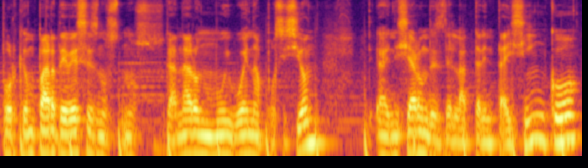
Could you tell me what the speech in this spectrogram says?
porque un par de veces nos ganaron muy buena posición. Iniciaron desde la 35,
